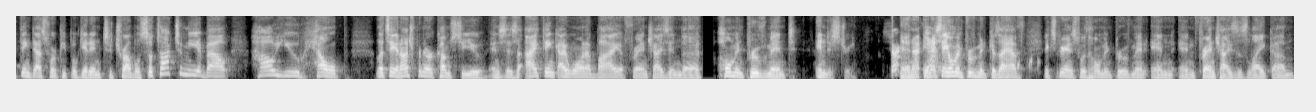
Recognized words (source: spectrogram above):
think that's where people get into trouble. So, talk to me about how you help. Let's say an entrepreneur comes to you and says, I think I want to buy a franchise in the home improvement industry. Sure. And I, and yeah. I say home improvement because I have experience with home improvement and and franchises like um,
